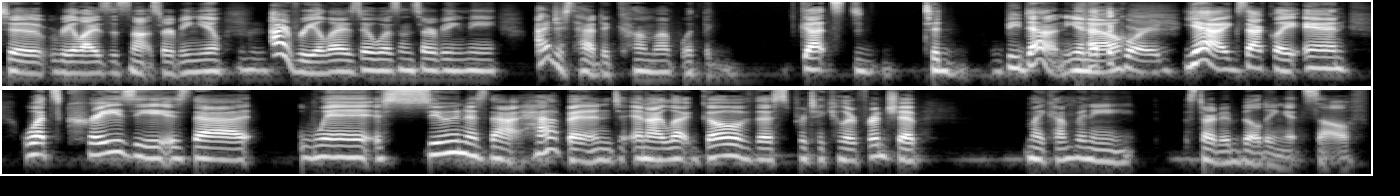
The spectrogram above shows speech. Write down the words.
to realize it's not serving you. Mhm. I realized it wasn't serving me. I just had to come up with the guts to to be done. You know, At the cord. yeah, exactly. And what's crazy is that when as soon as that happened and I let go of this particular friendship, my company started building itself.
